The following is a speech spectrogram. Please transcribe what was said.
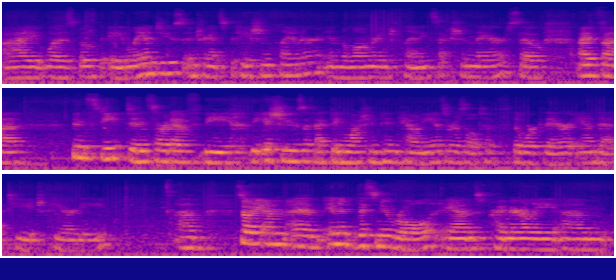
I was both a land use and transportation planner in the long range planning section there. So I've uh, been steeped in sort of the, the issues affecting Washington County as a result of the work there and at THPRD. Um, so I am um, in a, this new role and primarily um,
